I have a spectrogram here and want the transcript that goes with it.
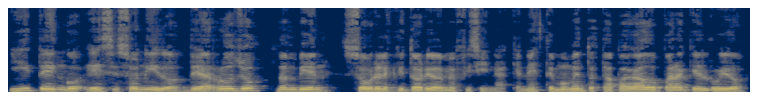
y tengo ese sonido de arroyo también sobre el escritorio de mi oficina, que en este momento está apagado para que el ruido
